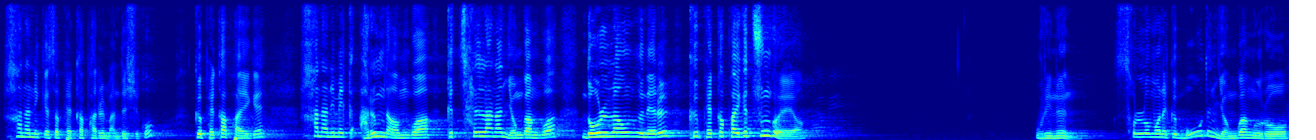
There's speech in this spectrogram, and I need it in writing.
하나님께서 백합화를 만드시고 그 백합화에게 하나님의 그 아름다움과 그 찬란한 영광과 놀라운 은혜를 그 백합화에게 준 거예요. 우리는 솔로몬의 그 모든 영광으로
